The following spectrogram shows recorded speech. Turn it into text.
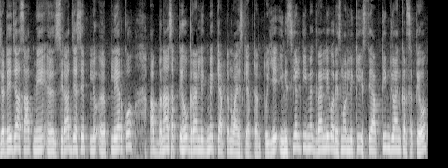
जडेजा साथ में सिराज जैसे प्लेयर को आप बना सकते हो ग्रैंड लीग में कैप्टन वाइस कैप्टन। तो ये इनिशियल टीम है ग्रैंड लीग और स्मॉल लीग की, इससे आप टीम ज्वाइन कर सकते हो।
